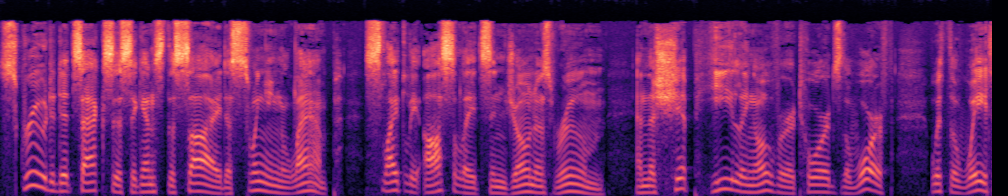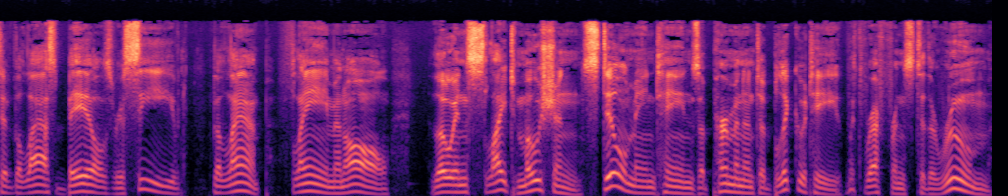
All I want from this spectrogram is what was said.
Screwed at its axis against the side, a swinging lamp slightly oscillates in Jonah's room, and the ship heeling over towards the wharf, with the weight of the last bales received, the lamp, flame and all, though in slight motion, still maintains a permanent obliquity with reference to the room;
